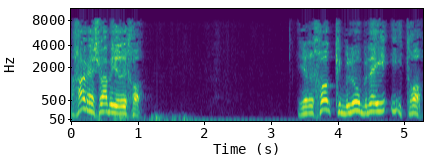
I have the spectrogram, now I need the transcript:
רחב ישבה ביריחו. יריחו קיבלו בני יתרו,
